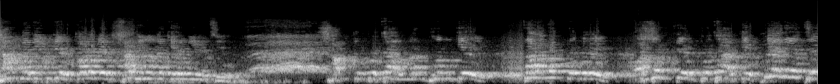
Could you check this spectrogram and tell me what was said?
সাংবাদিকদের কর্মের স্বাধীনতা কেড়ে নিয়েছে। সত্য প্রচার মাধ্যমকে তালাবদ্ধ করে অসত্যের প্রচারকে খুলে দিয়েছে।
